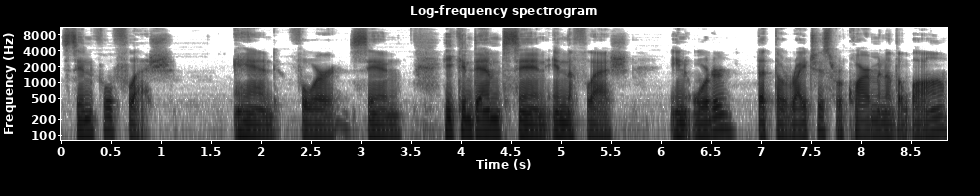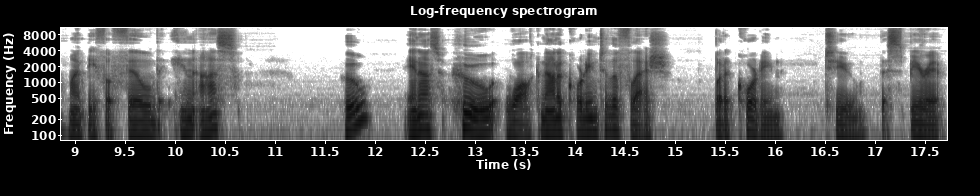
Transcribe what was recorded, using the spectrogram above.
sinful flesh and for sin. He condemned sin in the flesh in order that the righteous requirement of the law might be fulfilled in us. Who? In us who walk not according to the flesh, but according to the Spirit.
